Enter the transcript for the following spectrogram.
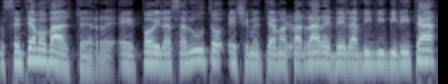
sentiamo, Walter e poi la saluto e ci mettiamo a parlare della vivibilità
